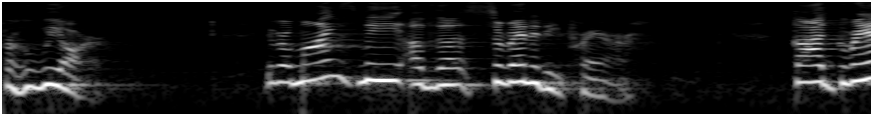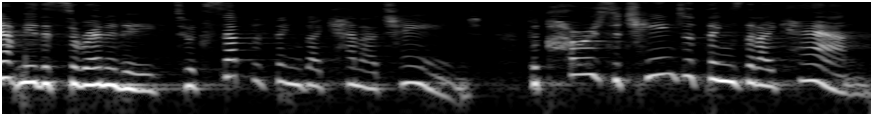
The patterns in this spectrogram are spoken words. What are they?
for who we are? It reminds me of the serenity prayer. God, grant me the serenity to accept the things I cannot change, the courage to change the things that I can,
